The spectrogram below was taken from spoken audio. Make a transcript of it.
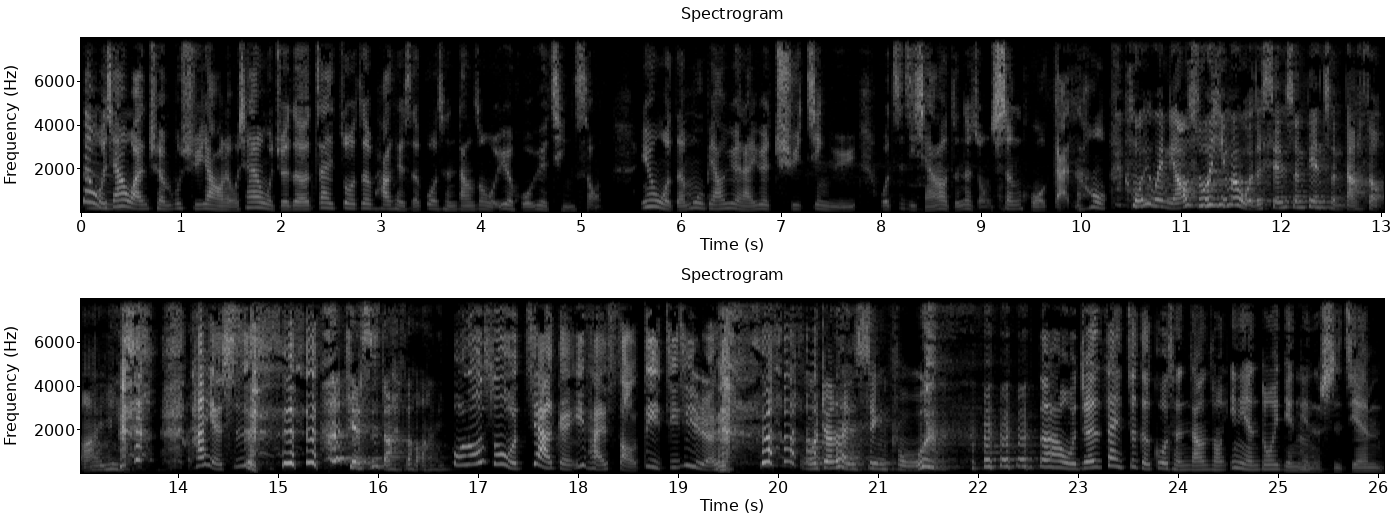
但我现在完全不需要了。我现在我觉得在做这个 podcast 的过程当中，我越活越轻松。因为我的目标越来越趋近于我自己想要的那种生活感，然后 我以为你要说，因为我的先生变成打扫阿姨，他也是，也是打扫阿姨。我都说我嫁给一台扫地机器人，我觉得很幸福。对啊，我觉得在这个过程当中，一年多一点点的时间，嗯、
